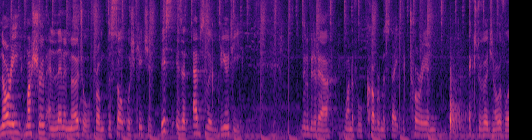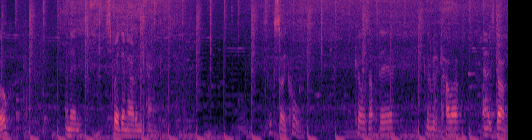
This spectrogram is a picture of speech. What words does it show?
Nori, mushroom and lemon myrtle from the Saltbush Kitchen. This is an absolute beauty. A little bit of our wonderful Cobram Estate Victorian extra virgin olive oil and then spread them out in the pan. This looks so cool. Curls up there, a little bit of colour and it's done.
